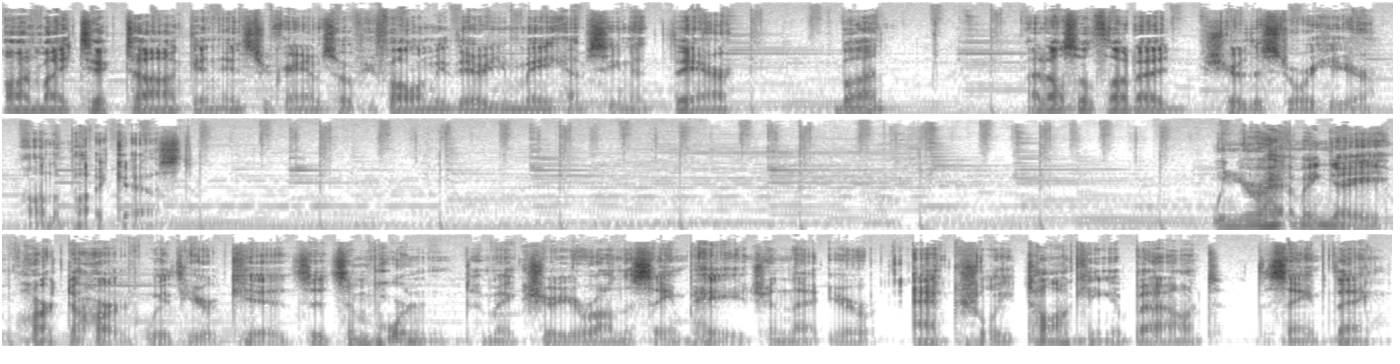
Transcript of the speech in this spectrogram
on my TikTok and Instagram. So if you follow me there, you may have seen it there. But I'd also thought I'd share the story here on the podcast. When you're having a heart to heart with your kids, it's important to make sure you're on the same page and that you're actually talking about the same thing.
